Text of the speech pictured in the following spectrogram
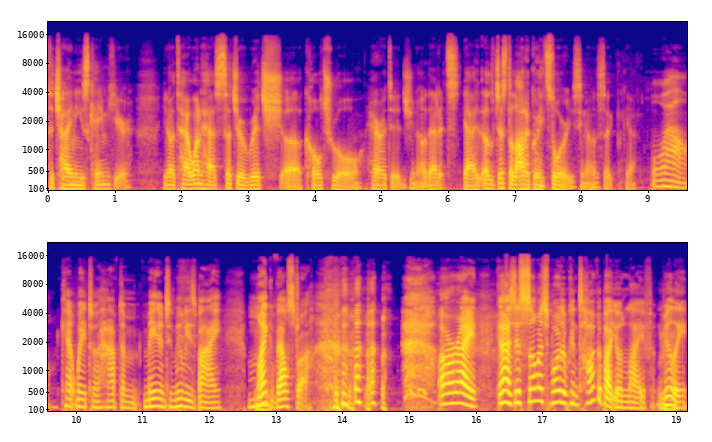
the Chinese came here, you know, Taiwan has such a rich uh, cultural heritage. You know that it's yeah, just a lot of great stories. You know, it's like yeah. Wow. Can't wait to have them made into movies by Mike Veldstra. All right. Guys, there's so much more that we can talk about your life, really.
